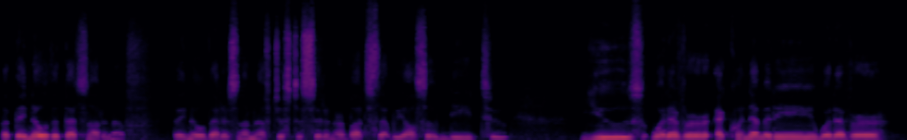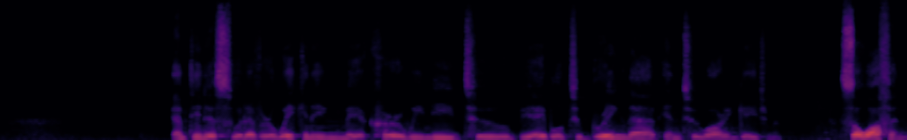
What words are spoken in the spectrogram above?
But they know that that's not enough. They know that it's not enough just to sit in our butts, that we also need to use whatever equanimity, whatever emptiness, whatever awakening may occur, we need to be able to bring that into our engagement. So often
